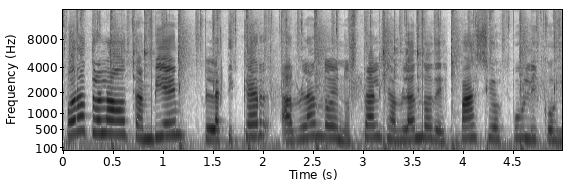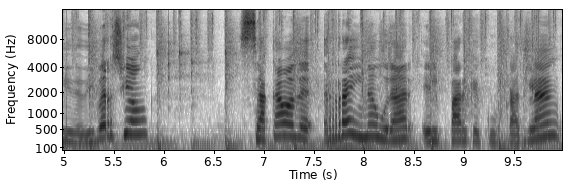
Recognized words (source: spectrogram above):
Por otro lado, también platicar, hablando de nostalgia, hablando de espacios públicos y de diversión, se acaba de reinaugurar el Parque Cuscatlán,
